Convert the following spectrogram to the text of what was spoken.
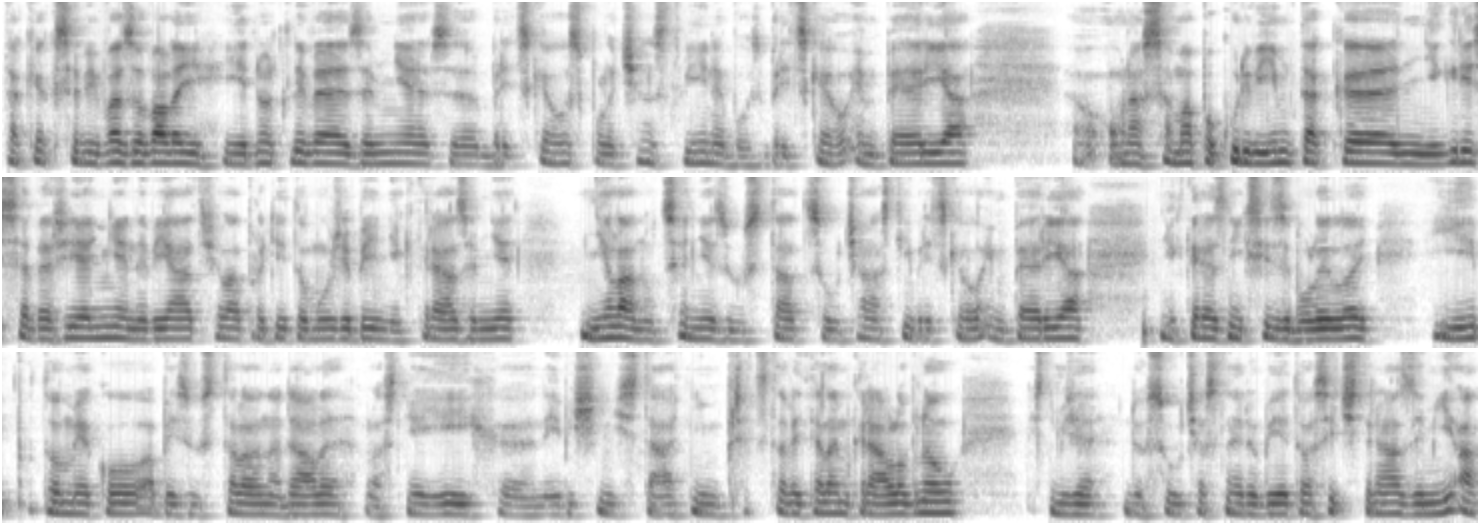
tak, jak se vyvazovaly jednotlivé země z britského společenství nebo z britského impéria, eh, Ona sama, pokud vím, tak eh, nikdy se veřejně nevyjádřila proti tomu, že by některá země měla nuceně zůstat součástí britského impéria. Některé z nich si zvolili ji potom, jako aby zůstala nadále vlastně jejich nejvyšším státním představitelem královnou. Myslím, že do současné doby je to asi 14 zemí a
